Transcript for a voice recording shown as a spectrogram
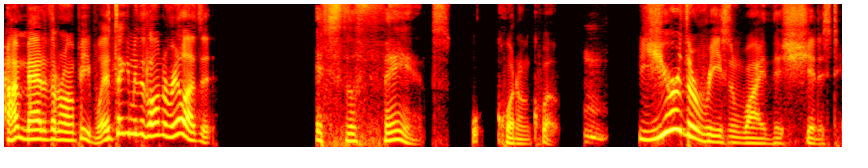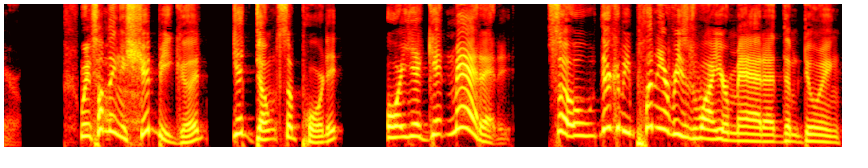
I'm mad at the wrong people. It's taking me this long to realize it. It's the fans, quote unquote. Hmm. You're the reason why this shit is terrible. When something should be good, you don't support it or you get mad at it. So there could be plenty of reasons why you're mad at them doing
